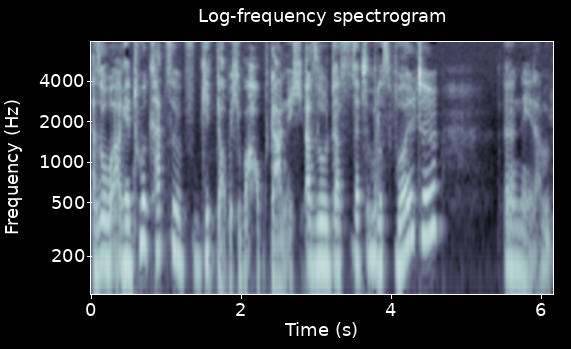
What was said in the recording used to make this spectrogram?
also Agentur Katze geht, glaube ich, überhaupt gar nicht. Also das, selbst wenn man das wollte, äh, nee, dann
